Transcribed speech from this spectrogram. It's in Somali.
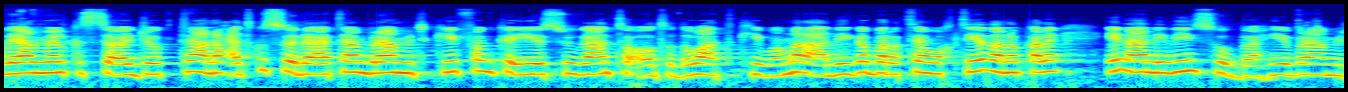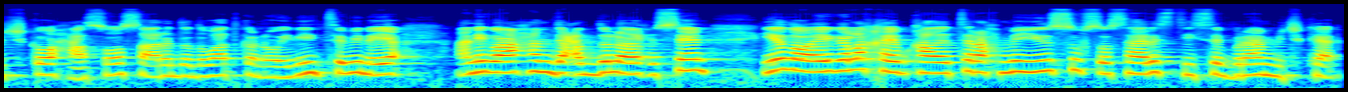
oo daawadayaal meel kasta ay joogtaan waxaad ku soo dhawaataan barnaamijkii fanka iyo sugaanta oo toddobaadkiiba mar aad iiga barateen waqtiyadan oo kale in aan idiin soo baahiyo barnaamijka waxaa soo saaray toddobaadkan oo idiin tabinaya anigoo ah xamdi cabdulaahi xuseen iyadoo igala qeyb qaadatay raxme yuusuf soo saaristiisa barnaamijka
